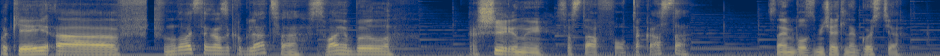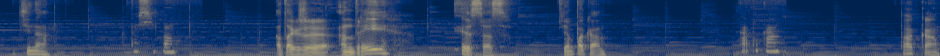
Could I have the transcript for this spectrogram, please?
Окей, а, ну давайте тогда закругляться. С вами был расширенный состав Оптокаста. С нами была замечательная гостья Тина, Спасибо. а также Андрей и СС. Всем пока. Пока-пока. Пока.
